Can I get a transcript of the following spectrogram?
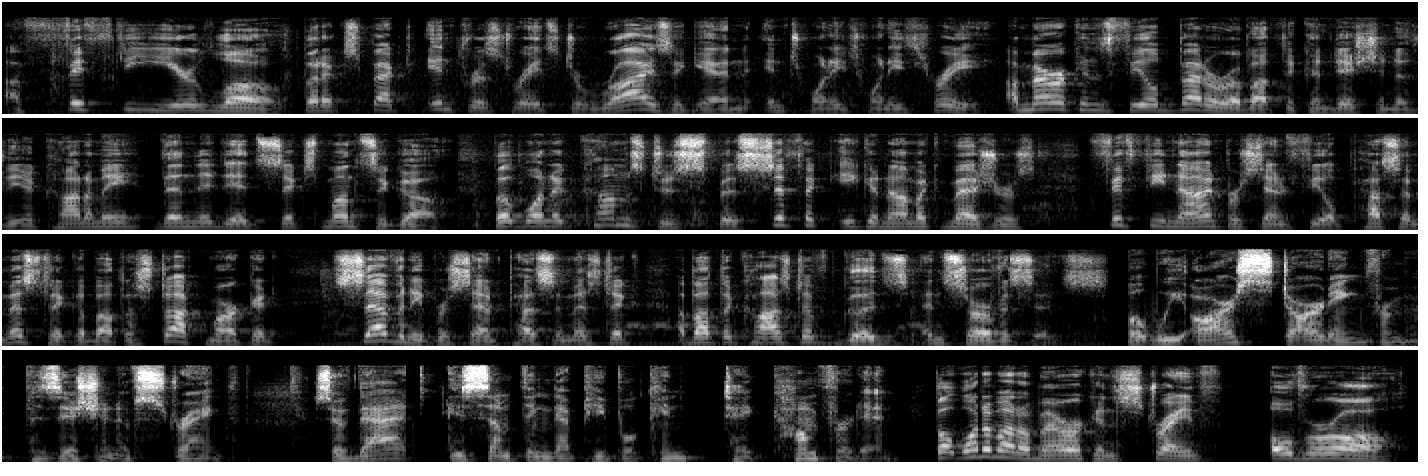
a 50 year low, but expect interest rates to rise again in 2023. Americans feel better about the condition of the economy than they did six months ago. But when it comes to specific economic measures, 59% feel pessimistic about the stock market, 70% pessimistic about the cost of goods and services. But we are starting from a position of strength. So that is something that people can take comfort in. But what about American strength overall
